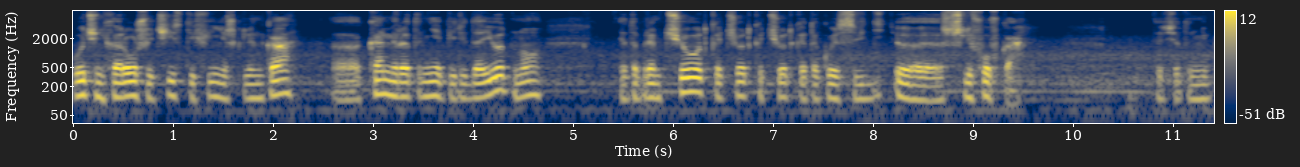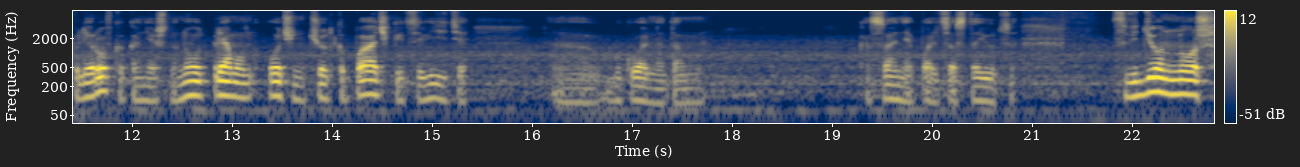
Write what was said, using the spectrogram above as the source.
Очень хороший чистый финиш клинка. А, камера это не передает, но это прям четко, четко, четко такой сведи... э, шлифовка. То есть это не полировка, конечно, но вот прям он очень четко пачкается, видите, э, буквально там касания пальца остаются. Сведен нож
